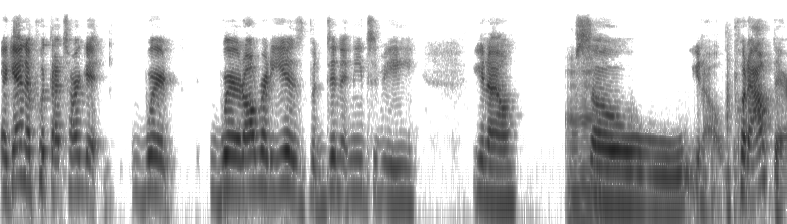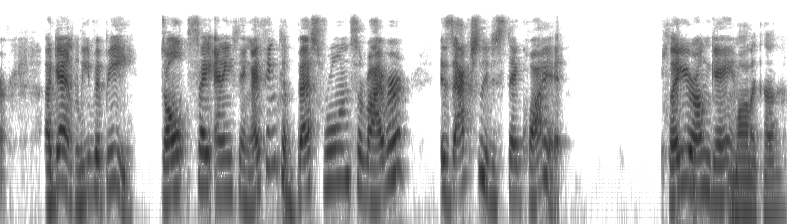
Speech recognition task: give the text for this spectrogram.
again, it put that target where where it already is, but didn't need to be, you know, Mhm. so you know put out there. Again leave it be. Don't say anything. I think the best rule in survivor is actually to stay quiet. Play your own game. Monica.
